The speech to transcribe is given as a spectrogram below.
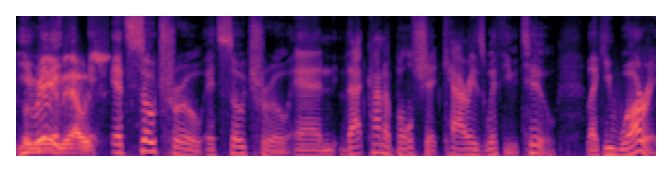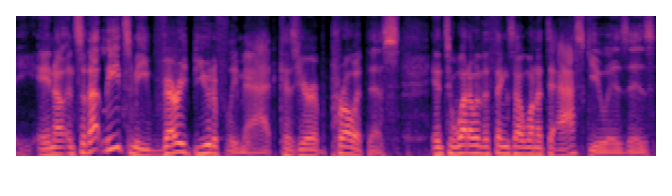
You me. really, I mean, that was it's so true. It's so true. And that kind of bullshit carries with you too. Like you worry, you know. And so that leads me very beautifully, Matt, because you're a pro at this, into what one of the things I wanted to ask you is, is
